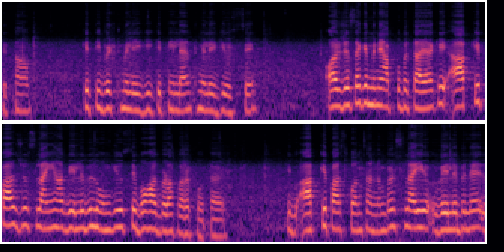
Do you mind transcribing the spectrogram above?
कितना, कितनी विथ मिलेगी, कितनी लेंथ मिलेगी उससे। और जैसा कि मैंने आपको बताया कि आपके पास जो सिलाइयाँ अवेलेबल होंगी, उससे बहुत बड़ा फ़र्क होता है। कि आपके पास कौन सा नंबर सिलाई अवेलेबल है?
